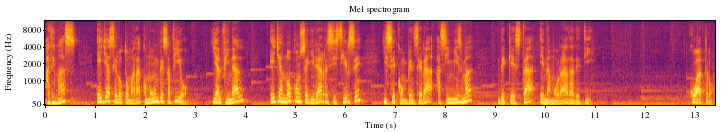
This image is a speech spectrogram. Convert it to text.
Además, ella se lo tomará como un desafío y al final ella no conseguirá resistirse y se convencerá a sí misma de que está enamorada de ti. 4.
